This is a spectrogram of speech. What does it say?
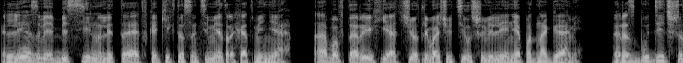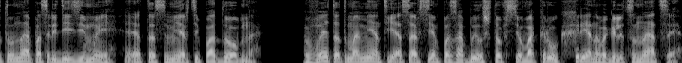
Лезвие бессильно летает в каких-то сантиметрах от меня. А во-вторых, я отчетливо ощутил шевеление под ногами. Разбудить шатуна посреди зимы — это смерти подобно. В этот момент я совсем позабыл, что все вокруг — хреновая галлюцинация.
